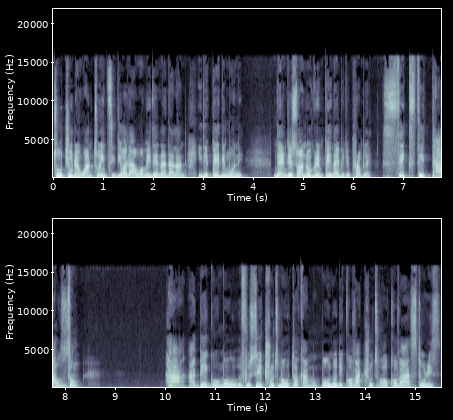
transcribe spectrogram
Two children one twenty. The other one make dey netherlands. E dey pay the money. Then this one no green pay na be the problem. sixty thousand. Ha abeg o. Mo if we see truth mo we talk mo we no dey cover truth or cover stories.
